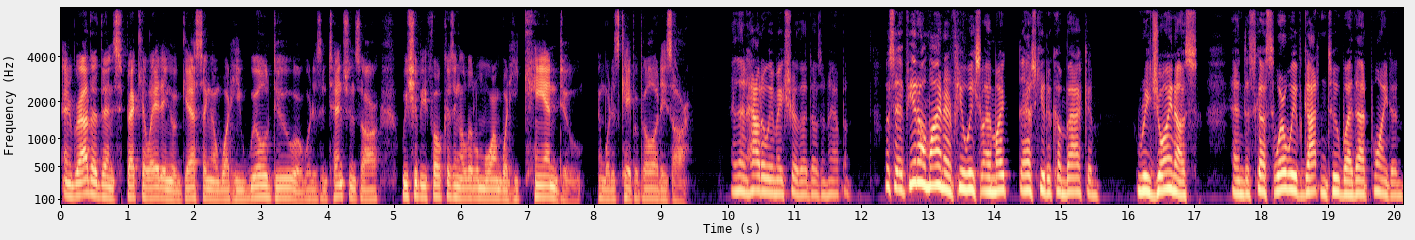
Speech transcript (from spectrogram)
And rather than speculating or guessing on what he will do or what his intentions are, we should be focusing a little more on what he can do and what his capabilities are. And then how do we make sure that doesn't happen? Listen, if you don't mind, in a few weeks, I might ask you to come back and rejoin us and discuss where we've gotten to by that point. And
